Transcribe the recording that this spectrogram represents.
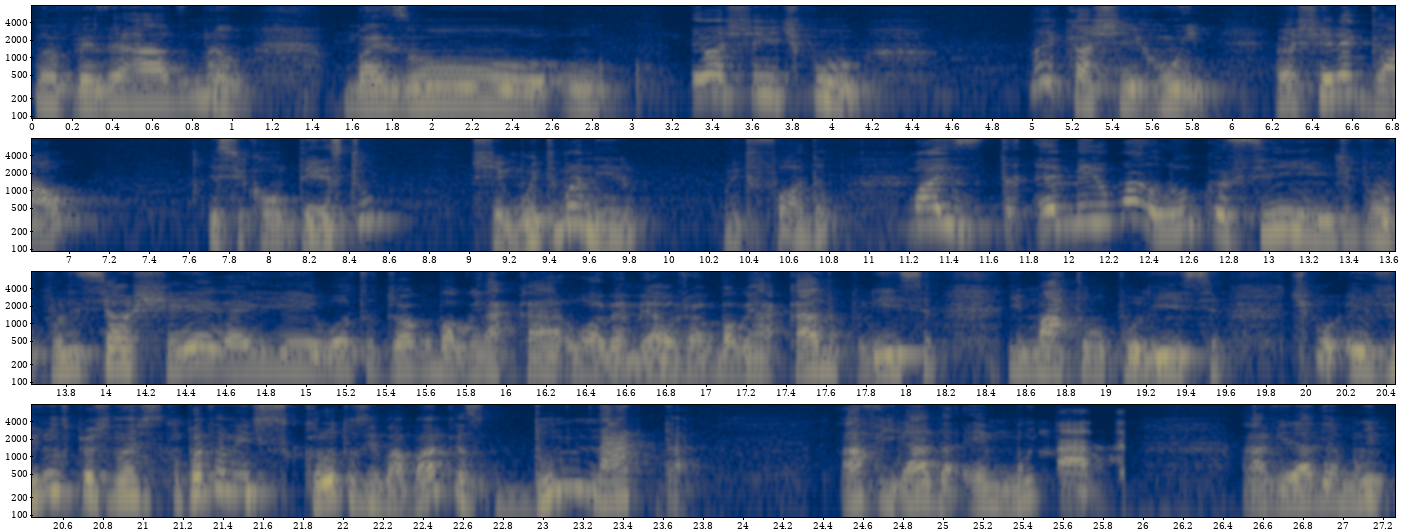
Não fez errado, não. Mas o, o. Eu achei, tipo. Não é que eu achei ruim. Eu achei legal esse contexto. Achei muito maneiro. Muito foda. Mas é meio maluco, assim. Tipo, o policial chega e o outro joga um bagulho na cara. O Abel joga um bagulho na cara do polícia e mata o polícia. Tipo, ele vira uns personagens completamente escrotos e babacas do nada. A virada é muito. Nada. A virada é muito.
